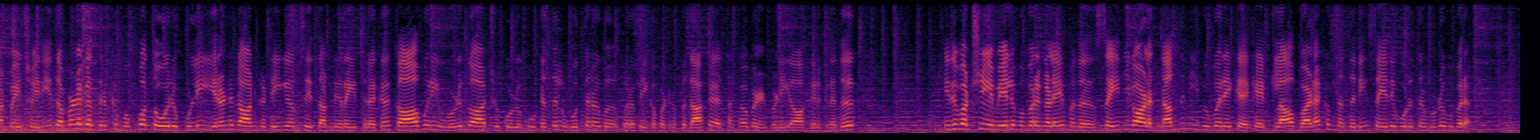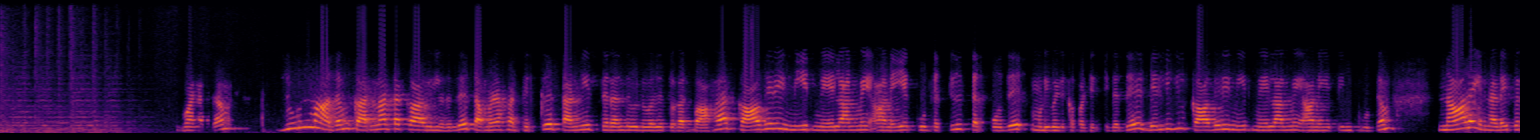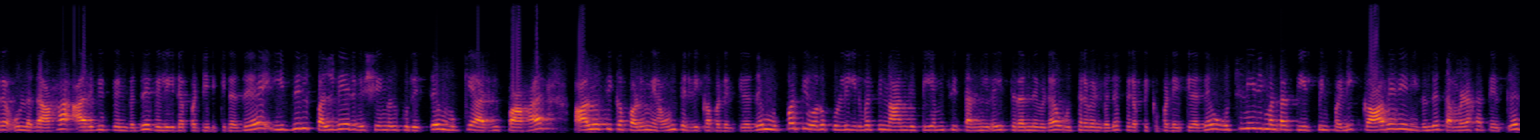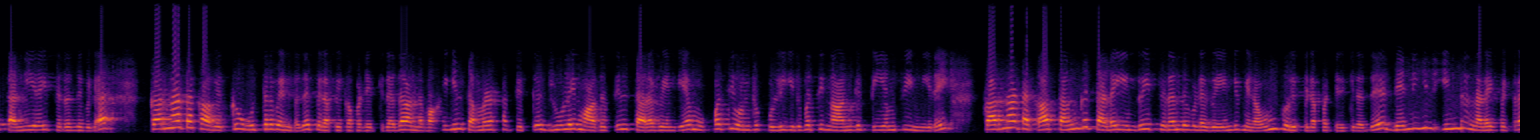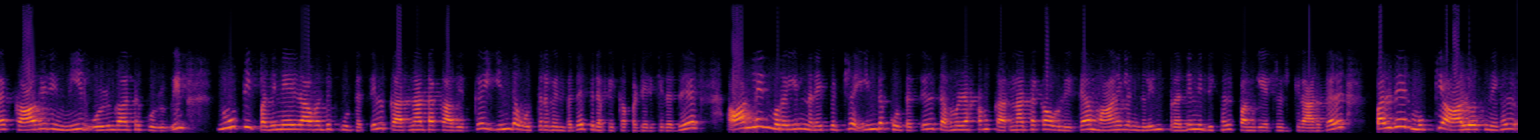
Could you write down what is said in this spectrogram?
அண்மை செய்தி. தமிழகத்திற்கு முப்பத்தோரு புள்ளி இரண்டு நான்கு டிஎம்சி தண்ணீரை திறக்க காவிரி ஒழுங்காற்று குழு கூட்டத்தில் உத்தரவு பிறப்பிக்கப்பட்டிருப்பதாக தகவல் வெளியாக இருக்கிறது. இது பற்றிய மேலும் விவரங்களை எமது செய்தியாளர் நந்தினி விவரிக்க கேட்கலாம். வணக்கம் நந்தினி. செய்தி குறித்த முழு விவரம். வணக்கம். ஜூன் மாதம் கர்நாடகாவிலிருந்து தமிழகத்திற்கு தண்ணீர் திறந்து விடுவது தொடர்பாக காவிரி நீர் மேலாண்மை ஆணைய கூட்டத்தில் தற்போது முடிவெடுக்கப்பட்டிருக்கிறது. டெல்லியில் காவிரி நீர் மேலாண்மை ஆணையத்தின் கூட்டம் நாளை நடைபெற உள்ளதாக அறிவிப்பு என்பது வெளியிடப்பட்டிருக்கிறது. இதில் பல்வேறு விஷயங்கள் குறித்து முக்கிய அறிவிப்பாக ஆலோசிக்கப்படும் எனவும் தெரிவிக்கப்பட்டிருக்கிறது. முப்பத்தி ஒரு புள்ளி இருபத்தி நான்கு டிஎம்சி தண்ணீரை திறந்துவிட உத்தரவு என்பது பிறப்பிக்கப்பட்டிருக்கிறது. உச்சநீதிமன்ற தீர்ப்பின்படி காவிரியில் இருந்து தமிழகத்திற்கு தண்ணீரை திறந்துவிட கர்நாடகாவிற்கு உத்தரவு என்பது பிறப்பிக்கப்பட்டிருக்கிறது. அந்த வகையில் தமிழகத்திற்கு ஜூலை மாதத்தில் தர வேண்டிய முப்பத்தி ஒன்று புள்ளி இருபத்தி நான்கு டிஎம்சி நீரை கர்நாடகா தங்கு தடையின்றி திறந்துவிட வேண்டும் எனவும் குறிப்பிடப்பட்டிருக்கிறது. டெல்லியில் இன்று நடைபெற்ற காவிரி நீர் ஒழுங்காற்று குழுவில் நூத்தி பதினேழாவது கூட்டத்தில் கர்நாடகாவிற்கு இந்த உத்தரவென்பது பிறப்பிக்கப்பட்டிருக்கிறது. ஆன்லைன் முறையில் நடைபெற்ற இந்த கூட்டத்தில் தமிழகம் கர்நாடகா உள்ளிட்ட மாநிலங்களின் பிரதிநிதிகள் பங்கேற்றிருக்கிறார்கள். பல்வேறு முக்கிய ஆலோசனைகள்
